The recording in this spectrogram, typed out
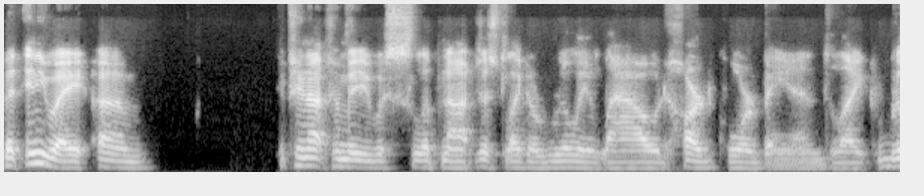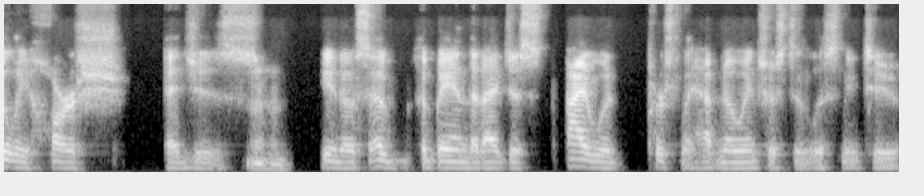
But anyway, um, if you're not familiar with Slipknot, just like a really loud hardcore band, like really harsh edges. Mhm. You know, so a band that I just I would personally have no interest in listening to,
